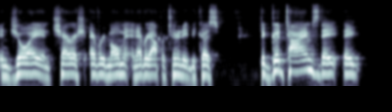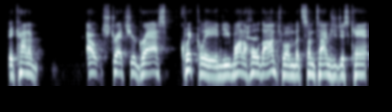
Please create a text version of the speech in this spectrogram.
enjoy and cherish every moment and every opportunity because the good times they they they kind of outstretch your grasp quickly and you want to hold on to them, but sometimes you just can't.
